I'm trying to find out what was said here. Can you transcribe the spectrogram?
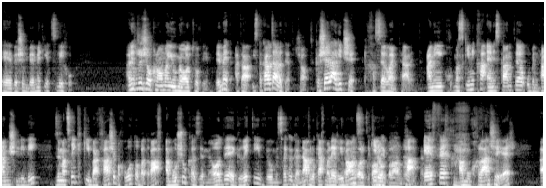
אה, ושהם באמת יצליחו. אני חושב שאוקלאומה יהיו מאוד טובים. באמת, אתה הסתכלת על הדאפט צ'ארט, קשה להגיד שחסר להם טאלנט. אני מסכים איתך, אנס קאנטר הוא בינתיים שלילי. זה מצחיק כי בהתחלה שבחרו אותו בדראפט, אמרו שהוא כזה מאוד uh, גריטי והוא משחק הגנה ולוקח מלא על זה כאילו. ההפך המוחלט שיש. Uh,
